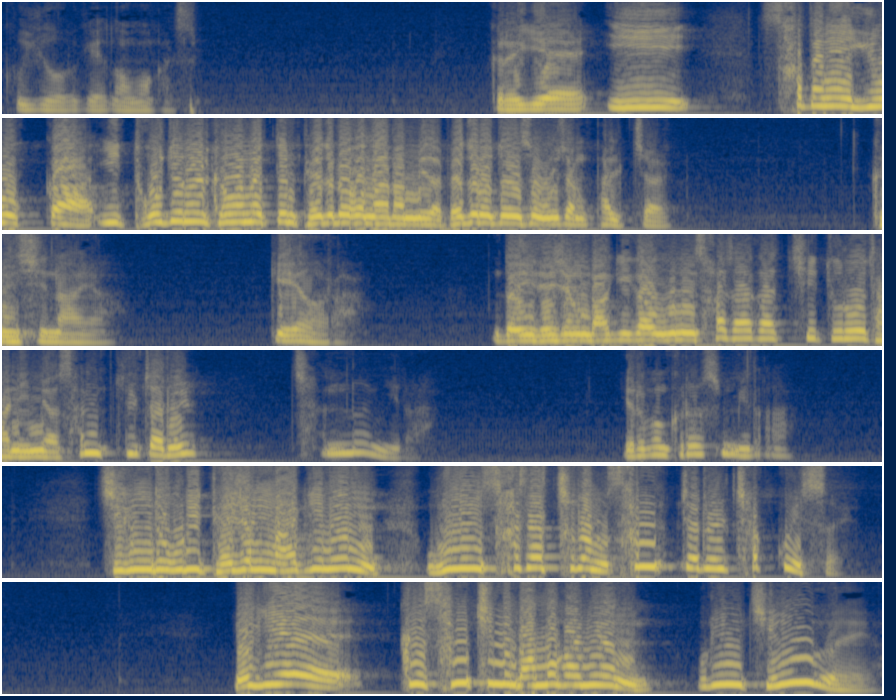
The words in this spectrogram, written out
그 유혹에 넘어갔습니다. 그러기에 이 사단의 유혹과 이 도전을 경험했던 베드로가 말합니다. 베드로전서 5장 8절. 근신하여 깨어라. 너희 대적 마귀가 우는 사자같이 두루 다니며 삼킬 자를 찾느니라. 여러분 그렇습니다. 지금도 우리 대적 마귀는 우는 사자처럼 삼자를 찾고 있어요. 여기에 그 삼킴이 넘어가면 우리는 지는 거예요.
